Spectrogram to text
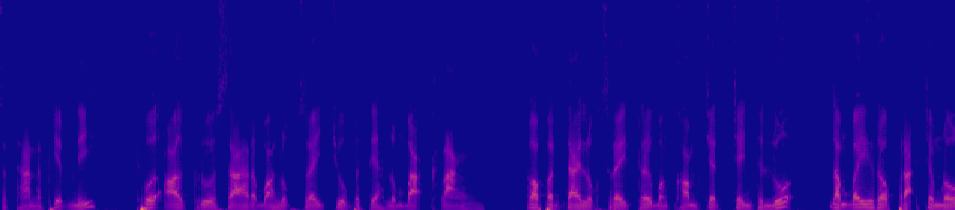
ស្ថានភាពនេះធ្វើឲ្យគ្រួសាររបស់លោកស្រីជួបប្រទះលំបាកខ្លាំងក៏ប៉ុន្តែលោកស្រីត្រូវបង្ខំចិត្តចេញទៅលក់ដើម្បីរកប្រាក់ចំណូល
